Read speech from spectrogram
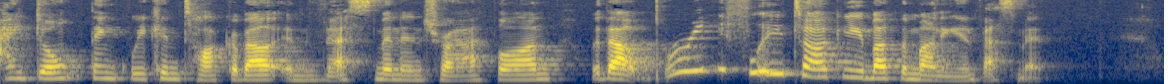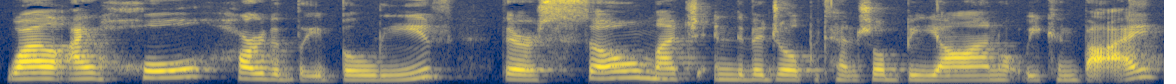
I don't think we can talk about investment in triathlon without briefly talking about the money investment. While I wholeheartedly believe there is so much individual potential beyond what we can buy,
